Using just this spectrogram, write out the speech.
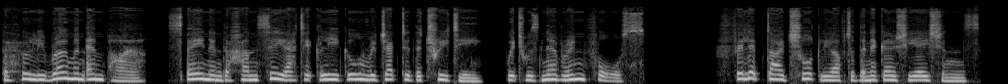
the Holy Roman Empire, Spain and the Hanseatic League all rejected the treaty, which was never in force. Philip died shortly after the negotiations.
